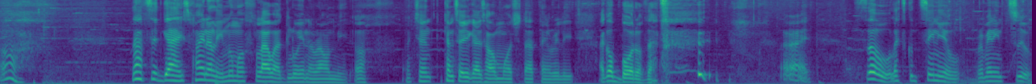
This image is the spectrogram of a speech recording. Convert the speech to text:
Oh. That's it, guys. Finally, no more flower glowing around me. Oh, I can't, can't tell you guys how much that thing really... I got bored of that. Alright. So, let's continue. Remaining two.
